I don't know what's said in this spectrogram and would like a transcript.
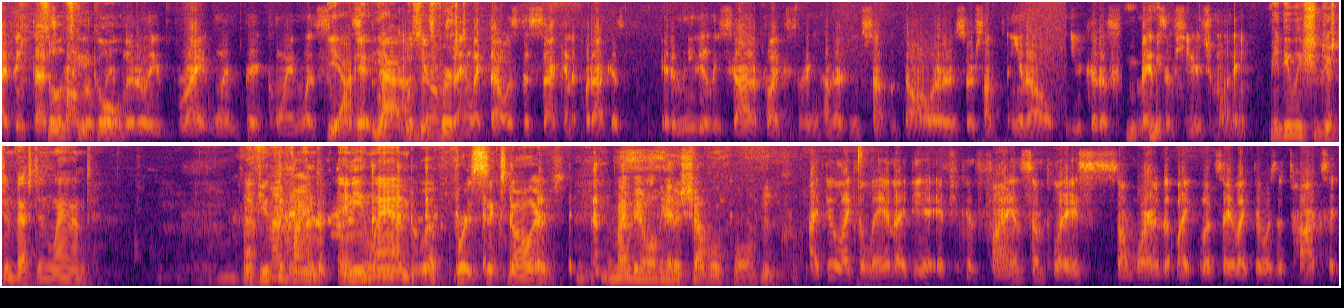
I think that's So let's get probably gold. literally right when Bitcoin was. Yeah, was it- put that out, was you his know first- saying? Like that was the second it put out because it immediately shot up like three hundred and something dollars or something. You know, you could have made some huge money. Maybe we should just invest in land. If you could find any land for six dollars, we might be able to get a shovel full. I do like the land idea. If you can find some place somewhere that, like, let's say, like there was a toxic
